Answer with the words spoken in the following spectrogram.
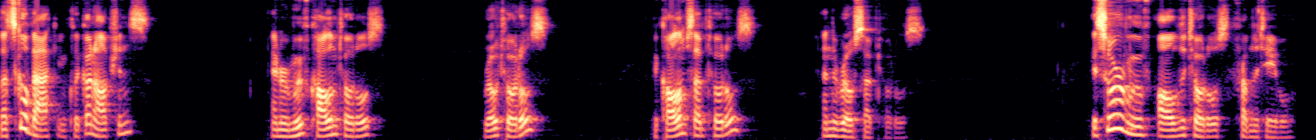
Let's go back and click on Options and remove column totals, row totals, the column subtotals, and the row subtotals. This will remove all of the totals from the table.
